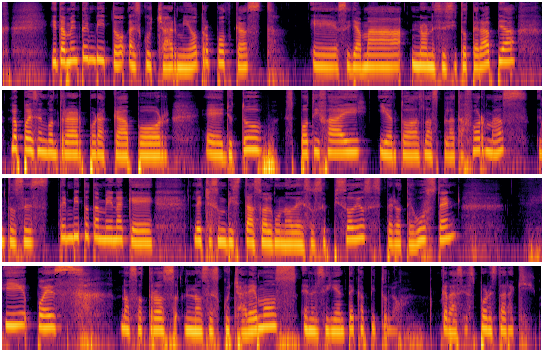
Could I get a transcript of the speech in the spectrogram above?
Y también te invito a escuchar mi otro podcast eh, se llama No Necesito Terapia. Lo puedes encontrar por acá por eh, YouTube, Spotify y en todas las plataformas. Entonces te invito también a que le eches un vistazo a alguno de esos episodios. Espero te gusten. Y pues nosotros nos escucharemos en el siguiente capítulo. Gracias por estar aquí.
